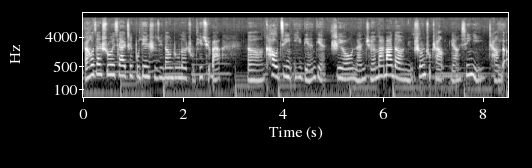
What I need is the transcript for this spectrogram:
然后再说一下这部电视剧当中的主题曲吧。嗯，靠近一点点是由南拳妈妈的女生主唱梁心颐唱的。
